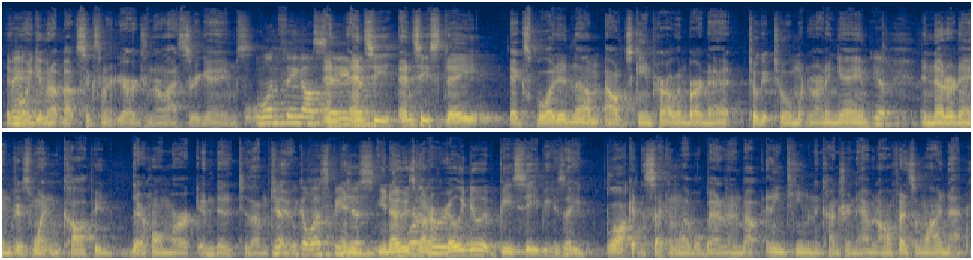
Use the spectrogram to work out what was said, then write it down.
They've Man. only given up about 600 yards in their last three games. One thing I'll say: and NC NC State exploited them, out schemed Harlan Barnett, took it to them with the running game. Yep. And Notre Dame just went and copied their homework and did it to them too. Yep, Gillespie and just you know who's going to really do it? BC because they block at the second level better than about any team in the country and have an offensive line that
